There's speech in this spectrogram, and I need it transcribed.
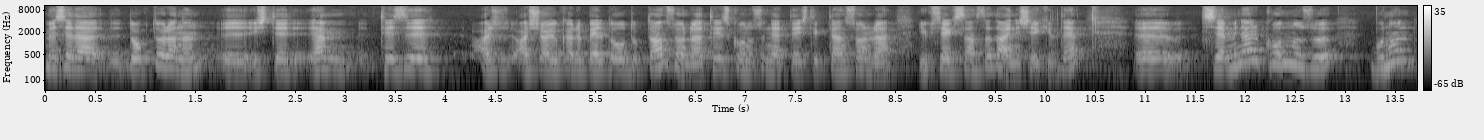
Mesela e, doktoranın e, işte hem tezi aş- aşağı yukarı belli olduktan sonra tez konusu netleştikten sonra yüksek lisansta da aynı şekilde e, seminer konunuzu bunun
